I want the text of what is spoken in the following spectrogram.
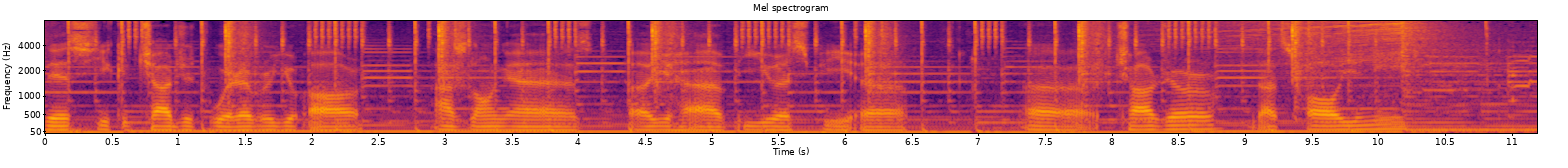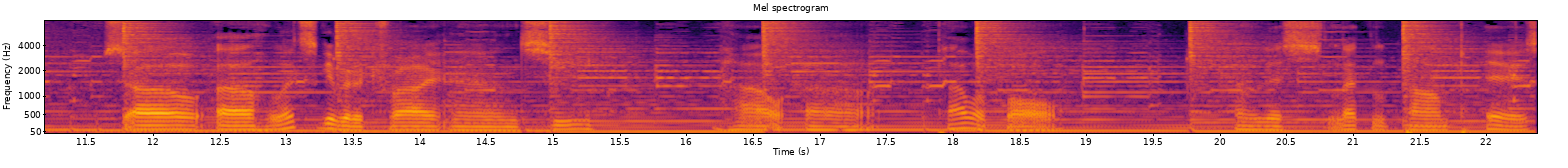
This you could charge it wherever you are as long as uh, you have USB uh, uh, charger. That's all you need. So uh, let's give it a try and see how uh, powerful this little pump is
